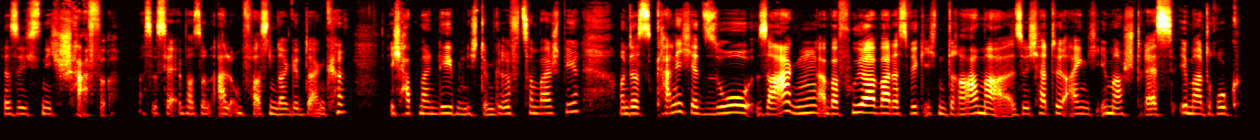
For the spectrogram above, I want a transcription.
dass ich es nicht schaffe. Das ist ja immer so ein allumfassender Gedanke. Ich habe mein Leben nicht im Griff zum Beispiel. Und das kann ich jetzt so sagen, aber früher war das wirklich ein Drama. Also ich hatte eigentlich immer Stress, immer Druck.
